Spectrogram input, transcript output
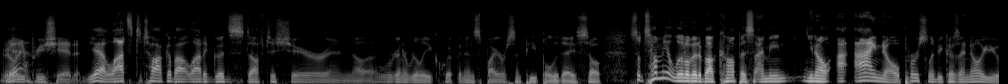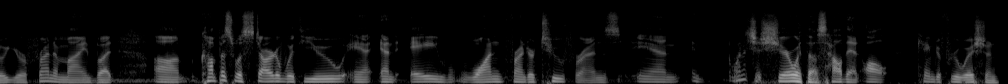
Really Yeah. appreciate it. Yeah, lots to talk about, a lot of good stuff to share, and uh, we're going to really equip and inspire some people today. So, so tell me a little bit about Compass. I mean, you know, I, I know personally because I know you, you're a friend of mine, but um, Compass was started with you and, and a one friend or two friends, and, and why don't you share with us how that all came to fruition?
